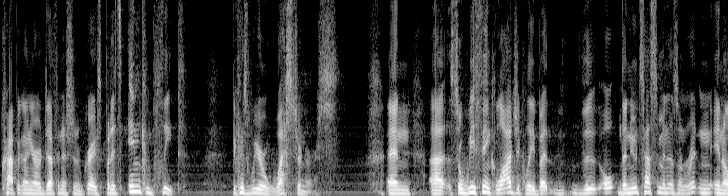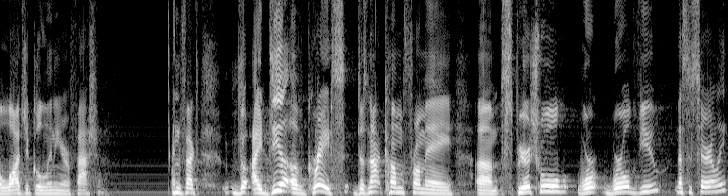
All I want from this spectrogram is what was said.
crapping on your definition of grace, but it's incomplete because we are Westerners. And uh, so we think logically, but the, the New Testament isn't written in a logical, linear fashion. In fact, the idea of grace does not come from a um, spiritual wor- worldview necessarily,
